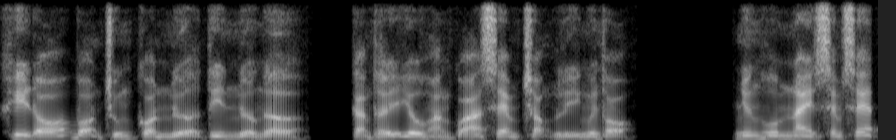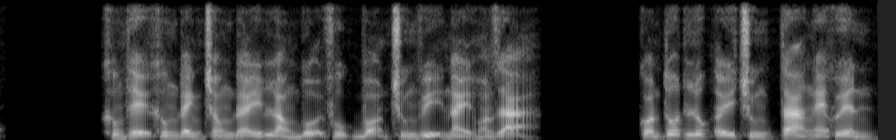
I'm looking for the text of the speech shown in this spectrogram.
Khi đó bọn chúng còn nửa tin nửa ngờ, cảm thấy yêu hoàng quá xem trọng lý nguyên thọ. Nhưng hôm nay xem xét, không thể không đánh trong đáy lòng đội phục bọn chúng vị này hoàng giả. Còn tốt lúc ấy chúng ta nghe khuyên,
